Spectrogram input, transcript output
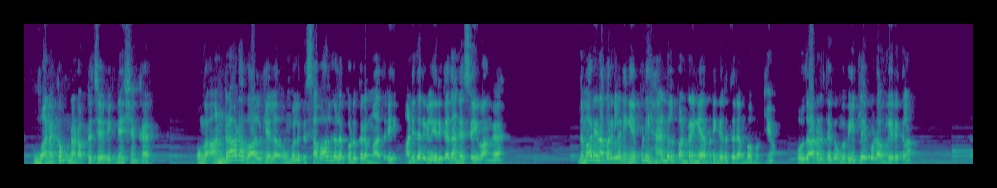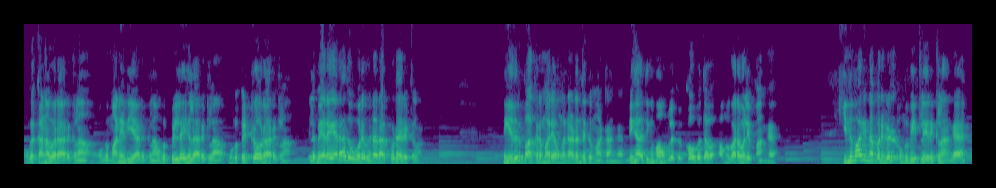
வணக்கம் நான் doctor J Vignesh Shankar உங்க அன்றாட வாழ்க்கையில உங்களுக்கு சவால்களை கொடுக்குற மாதிரி மனிதர்கள் இருக்கதாங்க செய்வாங்க. இந்த மாதிரி நபர்களை நீங்க எப்படி ஹேண்டில் பண்றீங்க அப்படிங்கிறது ரொம்ப முக்கியம். உதாரணத்துக்கு உங்க வீட்டிலேயே கூட அவங்க இருக்கலாம். உங்க கணவரா இருக்கலாம் உங்க மனைவியா இருக்கலாம் உங்க பிள்ளைகளா இருக்கலாம் உங்க பெற்றோரா இருக்கலாம் இல்ல வேற யாராவது உறவினரா கூட இருக்கலாம். நீங்க எதிர்பார்க்குற மாதிரி அவங்க நடந்துக்க மாட்டாங்க. மிக அதிகமா உங்களுக்கு கோபத்தை அவங்க வரவழைப்பாங்க. இந்த மாதிரி நபர்கள் உங்க வீட்டில் இருக்கலாங்க.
